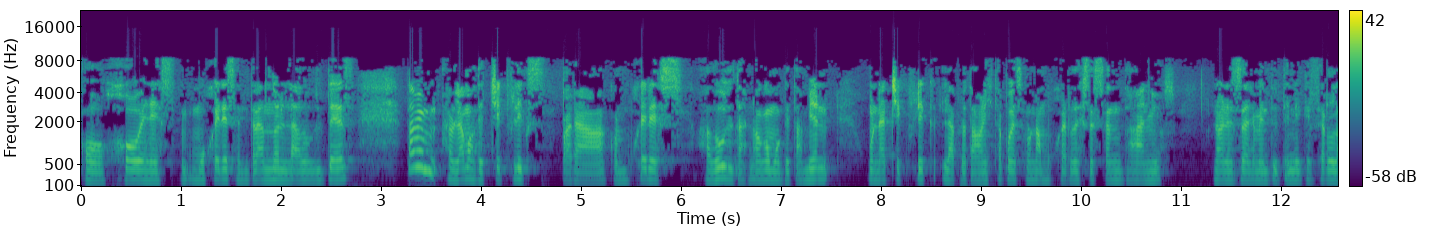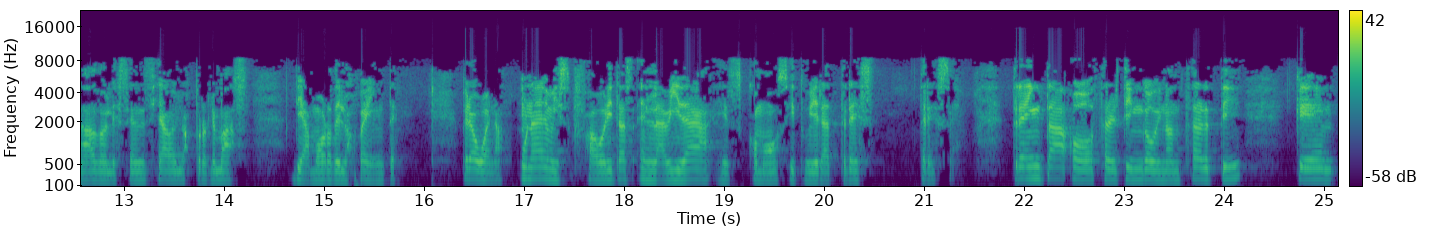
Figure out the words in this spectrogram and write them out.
o jóvenes, mujeres entrando en la adultez, también hablamos de chick flicks para, con mujeres adultas, ¿no? Como que también una chick flick, la protagonista puede ser una mujer de 60 años, no necesariamente tiene que ser la adolescencia o los problemas de amor de los 20. Pero bueno, una de mis favoritas en la vida es como si tuviera 3, 13, 30 o 13 going on 30 que,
